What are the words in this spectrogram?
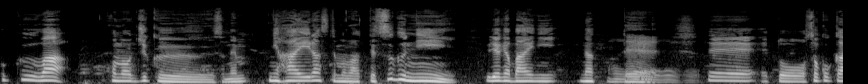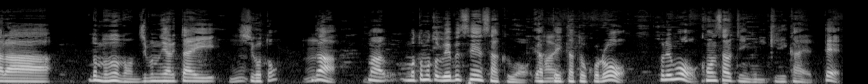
僕は、この塾ですね、に入らせてもらってすぐに売り上げが倍になって、で、えっと、そこから、どんどんどんどん自分のやりたい仕事が、まあ、もともとウェブ制作をやっていたところ、それをコンサルティングに切り替えて、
